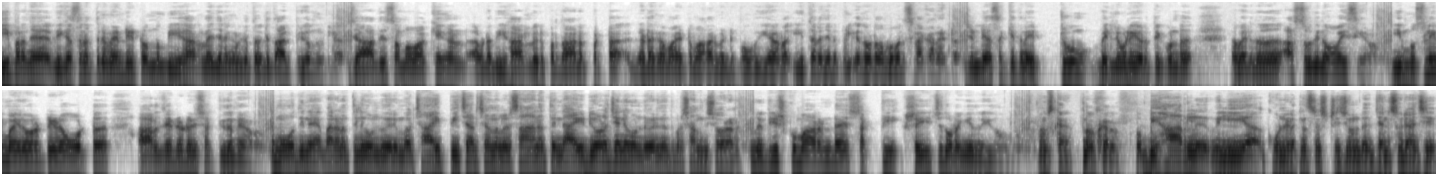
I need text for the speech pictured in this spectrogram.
ഈ പറഞ്ഞ വികസനത്തിന് വേണ്ടിയിട്ടൊന്നും ബീഹാറിലെ ജനങ്ങൾക്ക് വലിയ താല്പര്യമൊന്നുമില്ല. ജാതി സമവാക്യങ്ങൾ അവിടെ ബീഹാറിൽ ഒരു പ്രധാനപ്പെട്ട ഘടകമായിട്ട് മാറാൻ വേണ്ടി പോവുകയാണ് ഈ തെരഞ്ഞെടുപ്പിൽ എന്നോട് നമ്മൾ മനസ്സിലാക്കാനായിട്ട്. ഇന്ത്യ സഖ്യത്തിന് ഏറ്റവും വെല്ലുവിളി ഉയർത്തിക്കൊണ്ട് വരുന്നത് അസ്രുദ്ദീൻ ഒവൈസിയാണ് ഈ മുസ്ലിം മൈനോറിറ്റിയുടെ വോട്ട് ആർ ജെ ഡിയുടെ ഒരു ശക്തി തന്നെയാണ്. മോദിനെ ഭരണത്തിൽ കൊണ്ടുവരുമ്പോൾ ചായ് പി ചർച്ച എന്നുള്ള ഒരു സാധനത്തിന്റെ ഐഡിയോളജിനെ കൊണ്ടുവരുന്നത് പ്രശാന്ത് കിഷോറാണ്. നിതീഷ് കുമാറിന്റെ ശക്തി ക്ഷയിച്ചു തുടങ്ങിയെന്ന് എനിക്ക് തോന്നുന്നു. നമസ്കാരം. നമസ്കാരം. ബീഹാറിൽ വലിയ കോളിളക്കം സൃഷ്ടിച്ചുകൊണ്ട് ജനസുരാജ്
